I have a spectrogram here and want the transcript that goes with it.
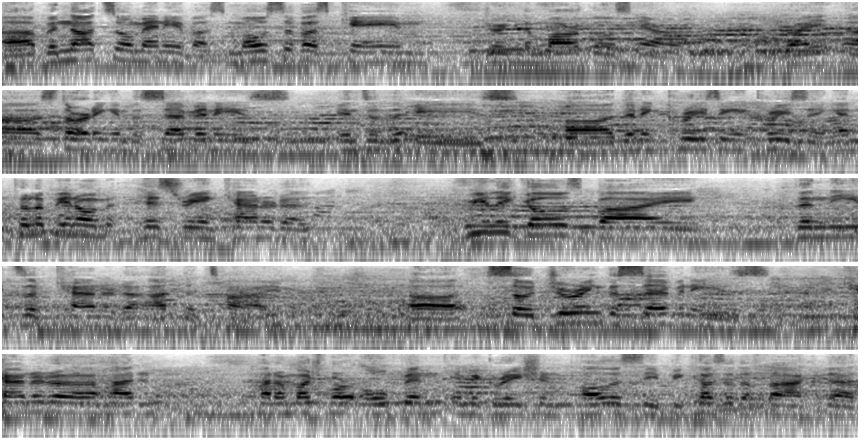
uh, but not so many of us. Most of us came during the Marcos era, right? Uh, starting in the 70s into the 80s, uh, then increasing, increasing. And Filipino history in Canada really goes by the needs of Canada at the time. Uh, so during the 70s, Canada had had a much more open immigration policy because of the fact that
